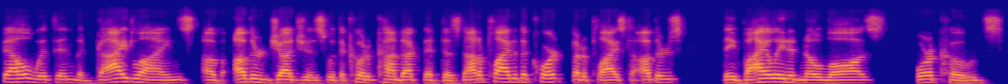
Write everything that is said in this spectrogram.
fell within the guidelines of other judges with a code of conduct that does not apply to the court, but applies to others. They violated no laws or codes.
